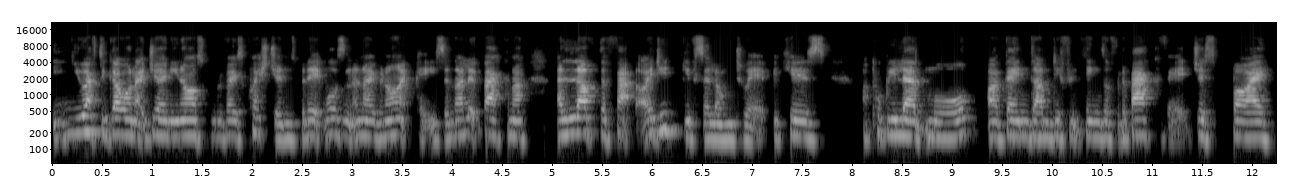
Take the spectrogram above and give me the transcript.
you have to go on that journey and ask all of those questions but it wasn't an overnight piece. And I look back and I I love the fact that I did give so long to it because I probably learnt more. I've then done different things off of the back of it just by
